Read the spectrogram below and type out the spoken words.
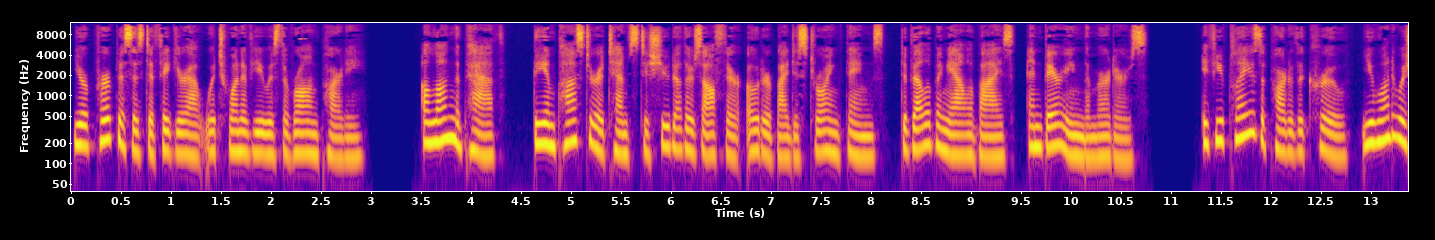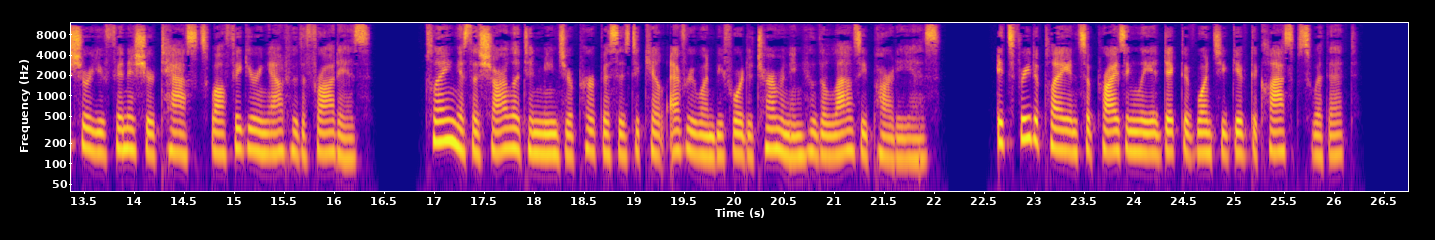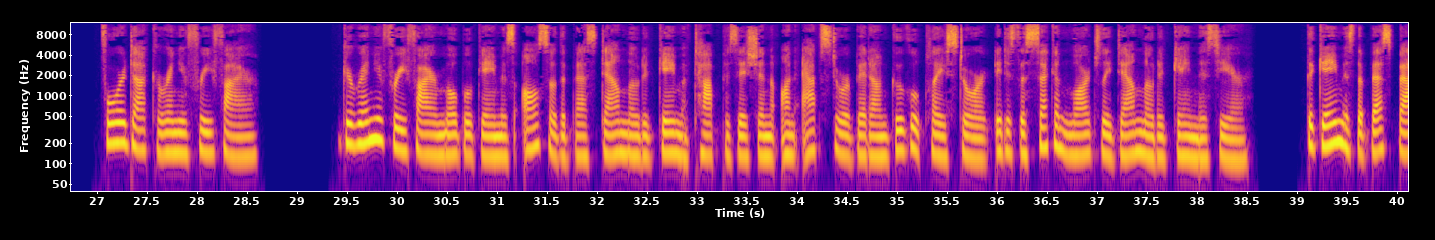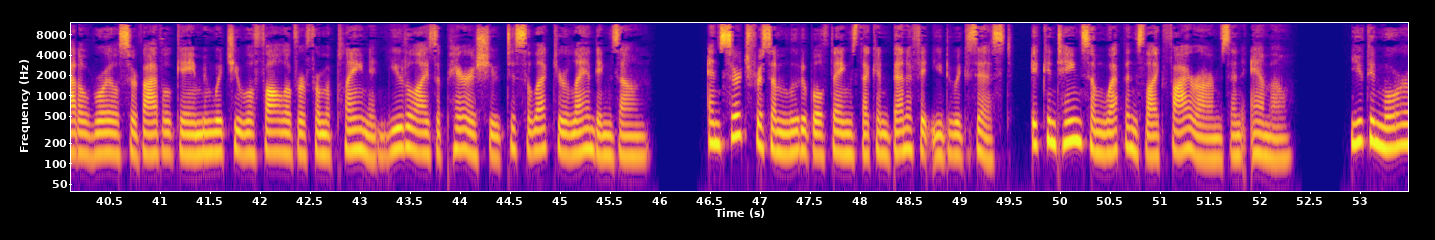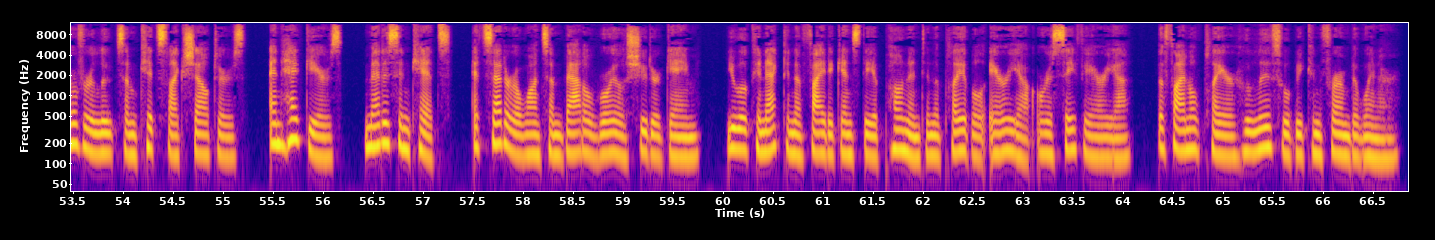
Your purpose is to figure out which one of you is the wrong party. Along the path, the impostor attempts to shoot others off their odor by destroying things, developing alibis, and burying the murders. If you play as a part of the crew, you want to assure you finish your tasks while figuring out who the fraud is. Playing as the charlatan means your purpose is to kill everyone before determining who the lousy party is. It's free to play and surprisingly addictive once you give to clasps with it. 4. Garena Free Fire Garena Free Fire mobile game is also the best downloaded game of top position on App Store bit on Google Play Store. It is the second largely downloaded game this year. The game is the best battle royal survival game in which you will fall over from a plane and utilize a parachute to select your landing zone. And search for some lootable things that can benefit you to exist. It contains some weapons like firearms and ammo. You can moreover loot some kits like shelters, and headgears, medicine kits, etc. Want some battle royal shooter game, you will connect in a fight against the opponent in the playable area or a safe area, the final player who lives will be confirmed a winner.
